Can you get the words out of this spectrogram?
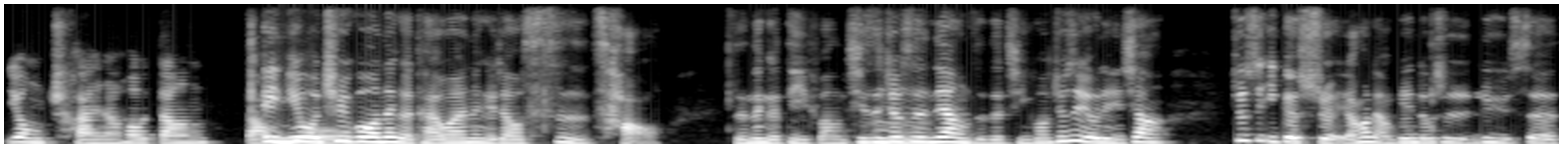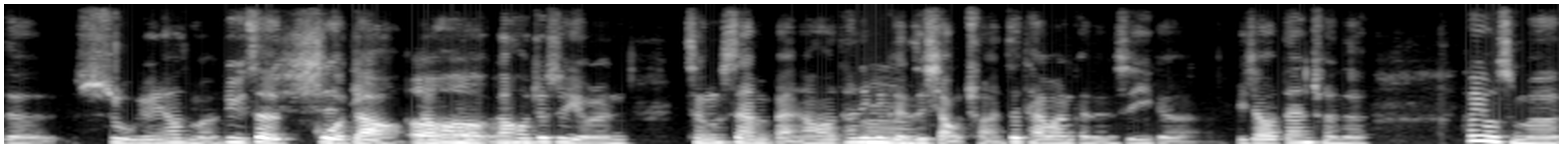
用船，然后当导游。哎，你有去过那个台湾那个叫四草的那个地方？其实就是那样子的情况，嗯、就是有点像，就是一个水，然后两边都是绿色的树，有点像什么绿色过道，然后、嗯、然后就是有人撑舢板，然后他那边可能是小船，在、嗯、台湾可能是一个比较单纯的。他用什么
